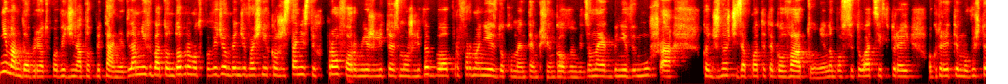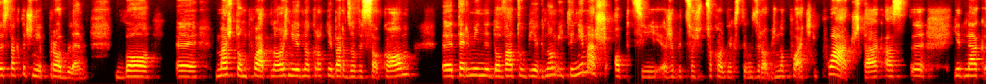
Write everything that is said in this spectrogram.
nie mam dobrej odpowiedzi na to pytanie. Dla mnie chyba tą dobrą odpowiedzią będzie właśnie korzystanie z tych proform, jeżeli to jest możliwe, bo proforma nie jest dokumentem księgowym, więc ona jakby nie wymusza konieczności zapłaty tego VAT-u, nie? No bo w sytuacji, w której, o której ty mówisz, to jest faktycznie problem, bo masz tą płatność niejednokrotnie bardzo wysoką, terminy do VAT-u biegną i ty nie masz opcji, żeby coś, cokolwiek z tym zrobić. No płać i płacz, tak? A jednak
